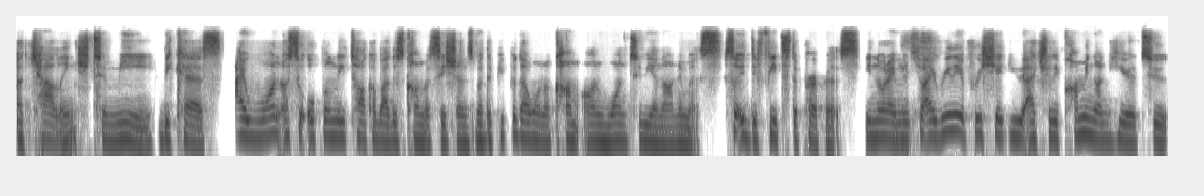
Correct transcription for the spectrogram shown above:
a challenge to me because I want us to openly talk about these conversations, but the people that want to come on want to be anonymous. So it defeats the purpose. You know what I mean? So I really appreciate you actually coming on here to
